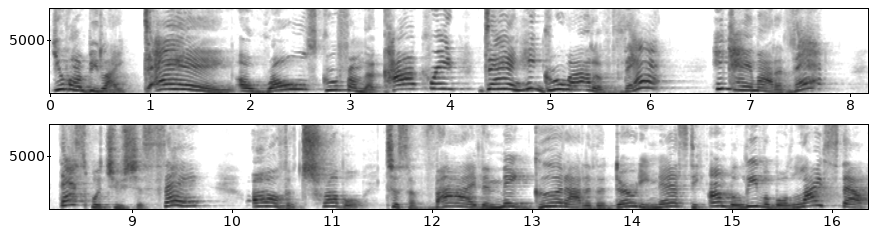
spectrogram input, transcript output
you're to be like, dang, a rose grew from the concrete? Dang, he grew out of that? He came out of that? That's what you should say. All the trouble to survive and make good out of the dirty, nasty, unbelievable lifestyle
